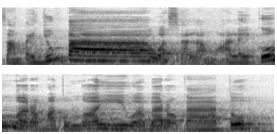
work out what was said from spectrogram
Sampai jumpa. Wassalamualaikum warahmatullahi wabarakatuh.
